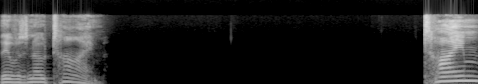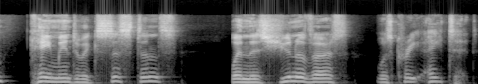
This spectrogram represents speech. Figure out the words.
there was no time. Time came into existence when this universe was created.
